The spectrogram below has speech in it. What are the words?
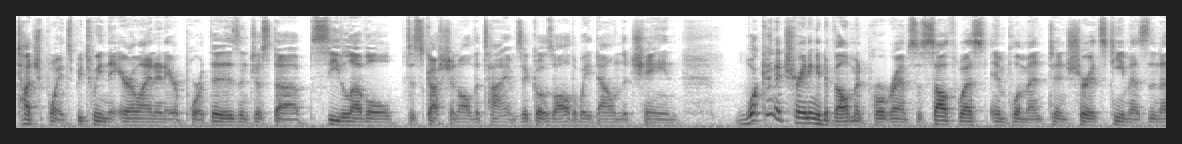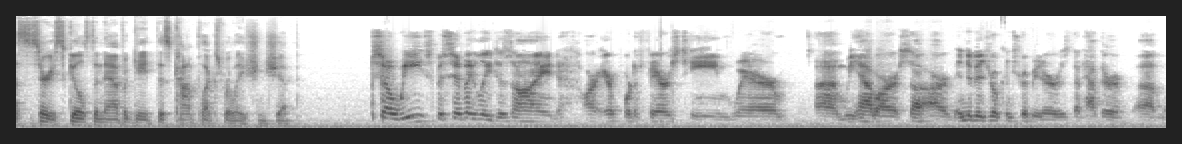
touch points between the airline and airport that isn't just a C-level discussion all the times. It goes all the way down the chain. What kind of training and development programs does Southwest implement to ensure its team has the necessary skills to navigate this complex relationship? So we specifically designed our airport affairs team where um, we have our our individual contributors that have their um,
